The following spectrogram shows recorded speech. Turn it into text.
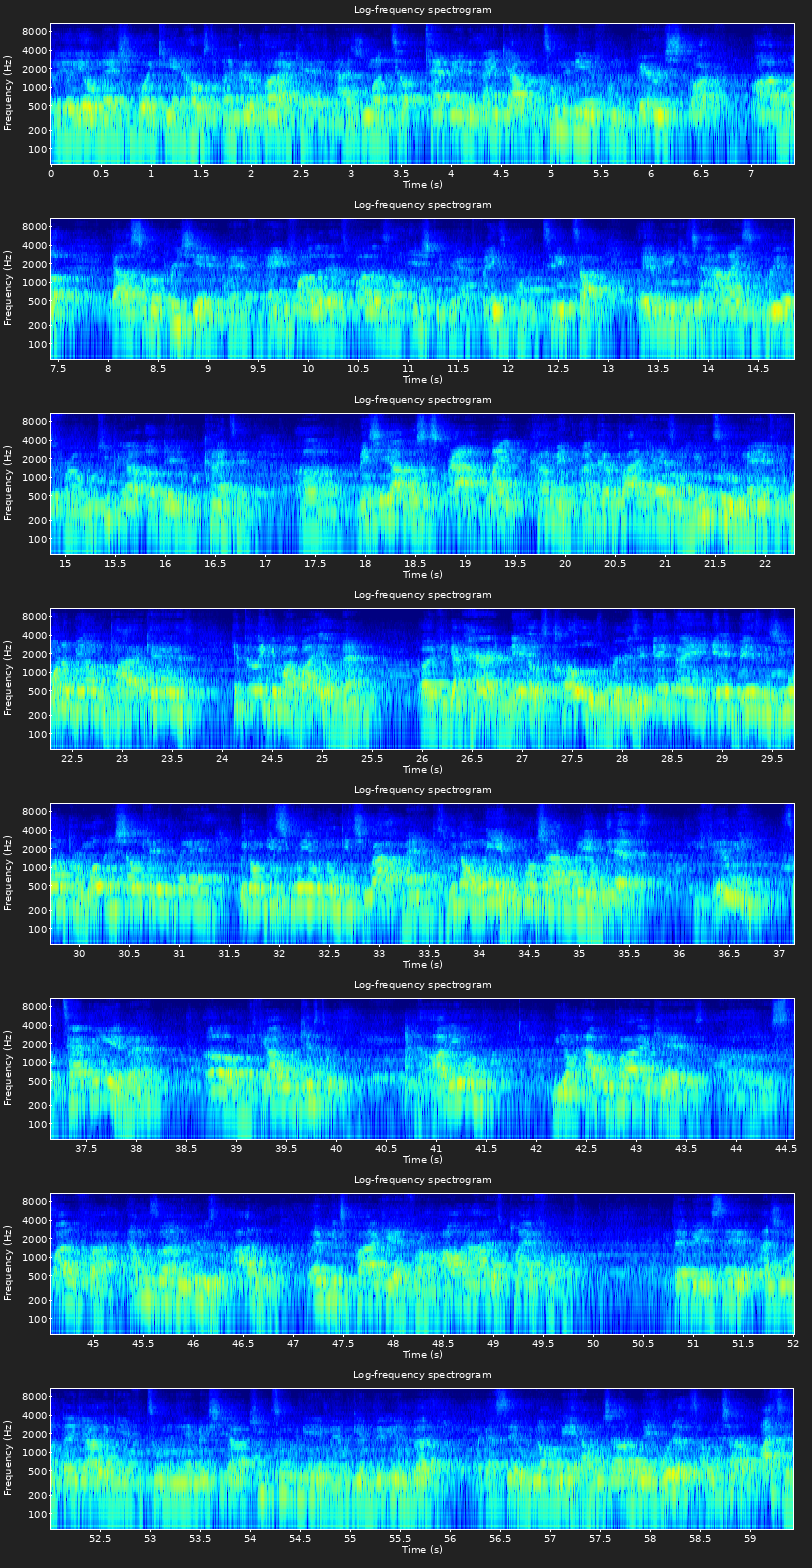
Yo, yo, yo, man, it's your boy Ken, the host of Uncut Podcast, man. I just want to tap in to thank y'all for tuning in from the very start, from the bottom up. Y'all so appreciated, man. If you ain't followed us, follow us on Instagram, Facebook, TikTok, wherever you get your highlights and reels from. We keep y'all updated with content. Uh, make sure y'all go subscribe, like, comment, Uncut Podcast on YouTube, man. If you want to be on the podcast, hit the link in my bio, man. Uh, if you got hair, nails, clothes, music, anything, any business you want to promote and showcase, man, we're going to get you in, we're going to get you out, man. Because we're going to win. We want y'all to win with us. You feel me? So tap in, man. Um, if y'all want to catch the, the audio, we on Apple Podcasts, uh, Spotify, Amazon Music, Audible, wherever you get your podcast from, all the hottest platforms. That being said, I just want to thank y'all again for tuning in. Make sure y'all keep tuning in, man. We're getting bigger and better. Like I said, we're going to win. I want y'all to win with us. I want y'all to watch us.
